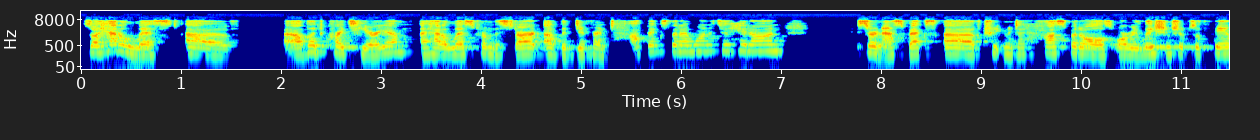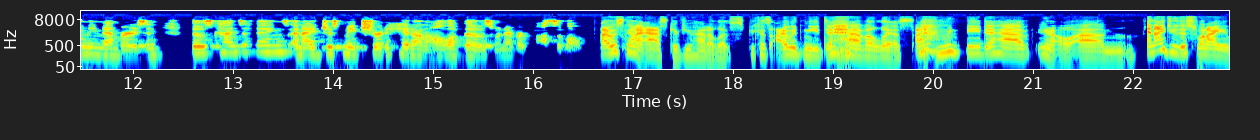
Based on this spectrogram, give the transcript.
So i had a list of all the criteria. I had a list from the start of the different topics that i wanted to hit on certain aspects of treatment at hospitals or relationships with family members and those kinds of things. And I just made sure to hit on all of those whenever possible. I was going to ask if you had a list because I would need to have a list. I would need to have, you know, um, and I do this when I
